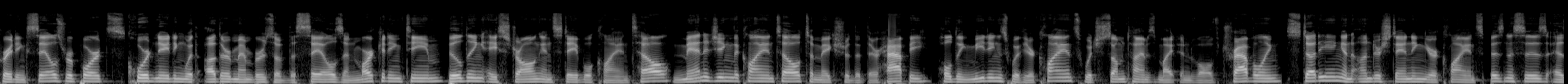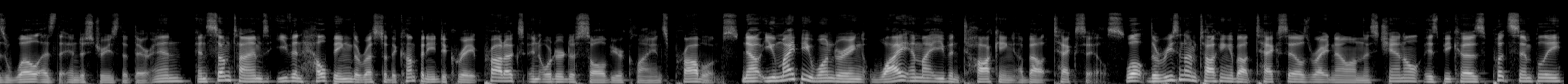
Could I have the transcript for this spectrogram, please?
creating sales reports, coordinating with other members of the sales and marketing team, building a strong and stable clientele, managing the clientele to make sure that they're happy, holding meetings with your clients, which sometimes might involve traveling, studying and understanding your clients' businesses as well as the industries that they're in, and sometimes even helping the rest of the company to create products in order to solve your clients' problems. Now, you might be wondering, why am I even talking about tech sales? Well, the reason I'm talking about tech sales right now on this channel is because, put simply,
